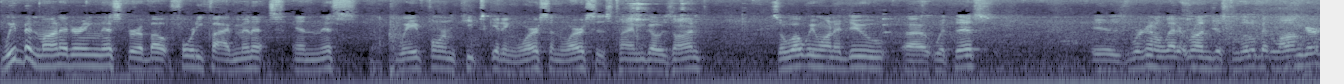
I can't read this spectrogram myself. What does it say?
we've been monitoring this for about 45 minutes and this waveform keeps getting worse and worse as time goes on. So what we want to do uh, with this is we're going to let it run just a little bit longer.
